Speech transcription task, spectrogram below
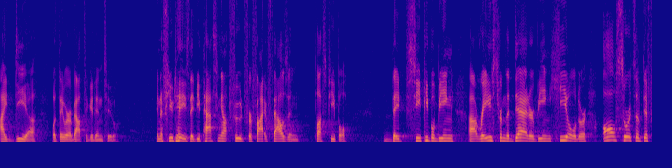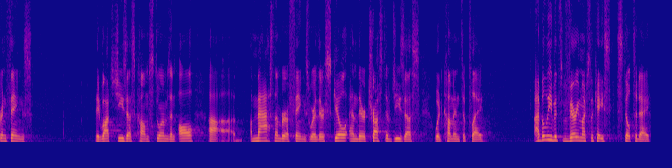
idea what they were about to get into. In a few days, they'd be passing out food for 5,000 plus people. They'd see people being uh, raised from the dead or being healed or all sorts of different things. They'd watch Jesus calm storms and all uh, a mass number of things where their skill and their trust of Jesus would come into play. I believe it's very much the case still today.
